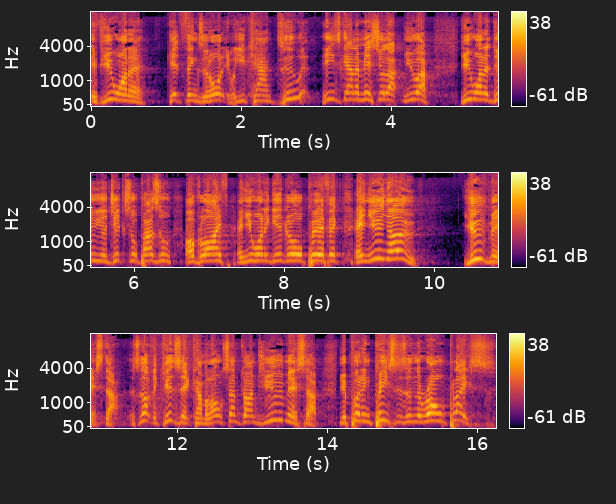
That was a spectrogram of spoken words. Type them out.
If you want to get things in order, well, you can't do it. He's going to mess you up. You up. You want to do your jigsaw puzzle of life, and you want to get it all perfect, and you know You've messed up. It's not the kids that come along. Sometimes you mess up. You're putting pieces in the wrong place.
